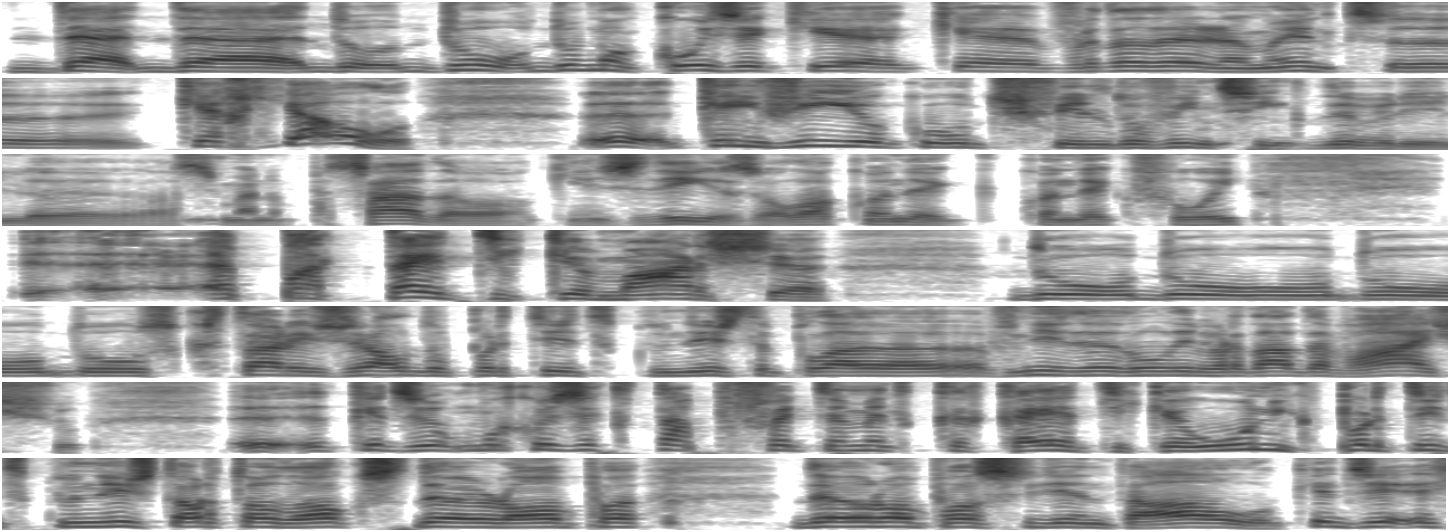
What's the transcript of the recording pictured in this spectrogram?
da, da, do, do, de uma coisa que é, que é verdadeiramente que é real. Eh, quem viu o desfile do 25 de Abril, eh, a semana passada, ou 15 dias, ou lá quando é, quando é que foi, a patética marcha do, do, do, do secretário-geral do Partido Comunista pela Avenida da Liberdade abaixo. Uh, quer dizer, uma coisa que está perfeitamente caquética. É o único Partido Comunista ortodoxo da Europa, da Europa Ocidental. Quer dizer,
